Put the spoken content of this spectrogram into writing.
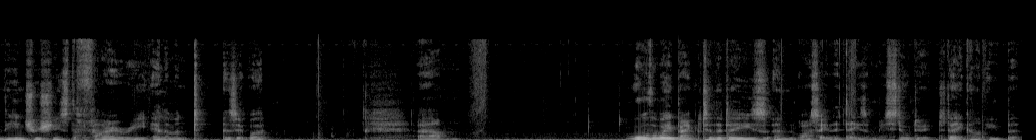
the intuition is the fiery element, as it were. Um, all the way back to the days, and well, I say the days, and we still do it today, can't you? But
